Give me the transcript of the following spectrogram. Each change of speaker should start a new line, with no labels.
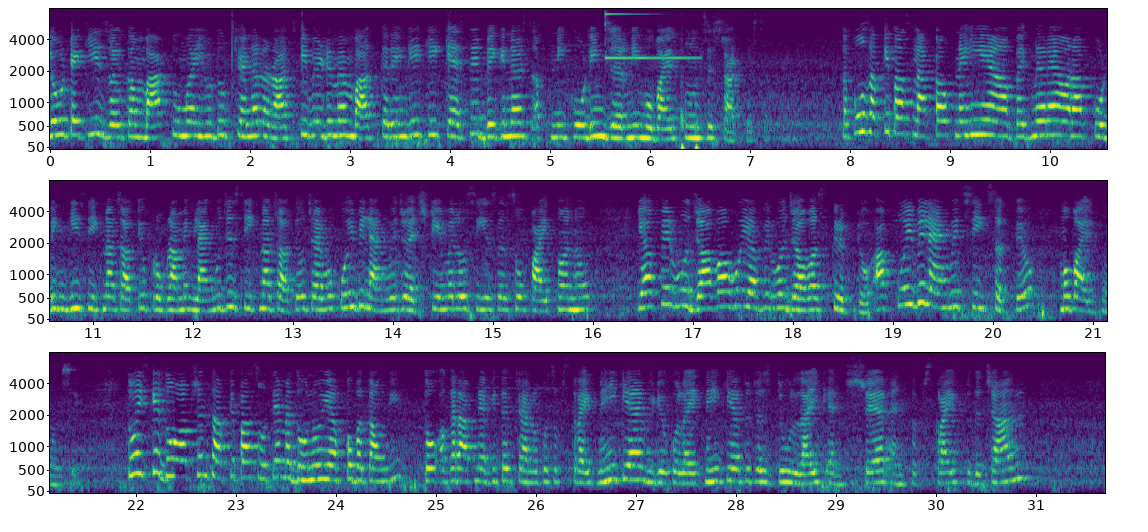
Hello techies welcome back to my YouTube channel और आज की वीडियो में हम बात करेंगे कि कैसे बिगिनर्स अपनी कोडिंग जर्नी मोबाइल फ़ोन से स्टार्ट कर सकते हैं। सपोज़ आपके पास लैपटॉप नहीं है, आप बिगनर हैं और आप कोडिंग भी सीखना चाहते हो प्रोग्रामिंग लैंग्वेजेस सीखना चाहते हो, चाहे वो कोई भी लैंग्वेज हो एच हो, CSS हो पाइथन हो, या फिर वो जावा हो, या फिर वो जावा हो, आप कोई भी लैंग्वेज सीख सकते हो मोबाइल फ़ोन से। तो इसके दो ऑप्शंस आपके पास होते हैं, मैं दोनों ही आपको बताऊँगी। तो अगर आपने अभी तक चैनल को सब्सक्राइब नहीं किया है वीडियो को लाइक नहीं किया तो just do like and share and subscribe to the channel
